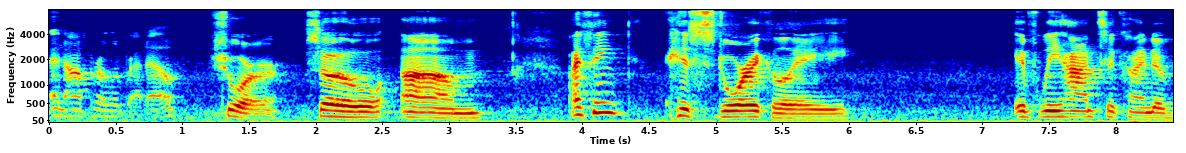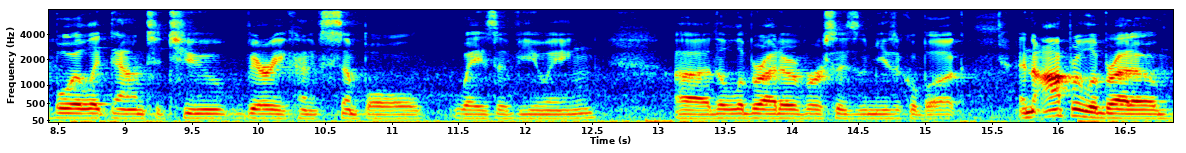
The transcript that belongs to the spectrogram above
an opera libretto? Sure. So, um, I think historically, if we had to kind of boil it down to two very kind of simple ways of viewing uh, the libretto versus the musical book, an opera libretto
